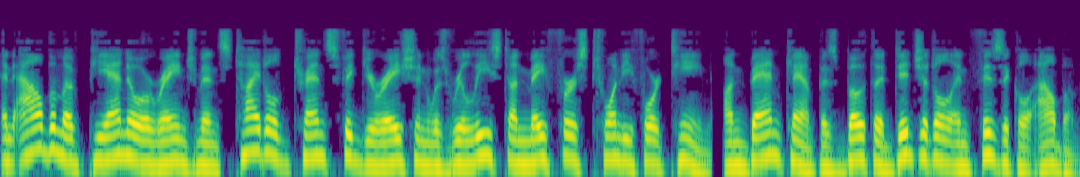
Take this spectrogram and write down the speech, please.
An album of piano arrangements titled Transfiguration was released on May 1, 2014, on Bandcamp as both a digital and physical album.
